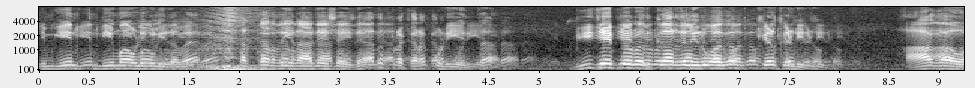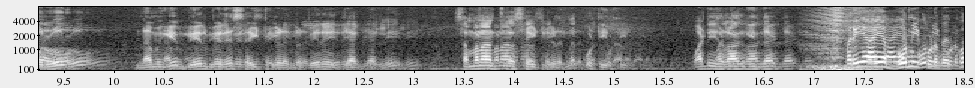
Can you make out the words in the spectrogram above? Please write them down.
ನಿಮ್ಗೆ ಏನು ನಿಯಮಾವಳಿಗಳಿದಾವೆ? ಸರ್ಕಾರದ ಏನು ಆದೇಶ ಇದೆ, ಅದ್ರ ಪ್ರಕಾರ ಕೊಡಿ ಅಂತ ಬಿಜೆಪಿಯವರು ಅಧಿಕಾರದಲ್ಲಿ ಇರುವಾಗ ಕೇಳ್ಕೊಂಡಿದ್ದು. ಆಗ ಅವರು ನಮಗೆ ಬೇರೆ ಬೇರೆ ಸೈಟ್ಗಳನ್ನು, ಬೇರೆ ಜಾಗದಲ್ಲಿ ಸಮಾನಾಂತರ ಸೈಟ್ಗಳನ್ನು ಕೊಟ್ಟಿದ್ದಾರೆ. What is wrong in that ಪರ್ಯಾಯ ಭೂಮಿ ಕೊಡಬೇಕು.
